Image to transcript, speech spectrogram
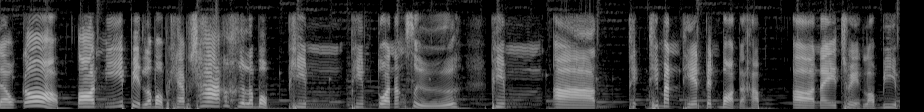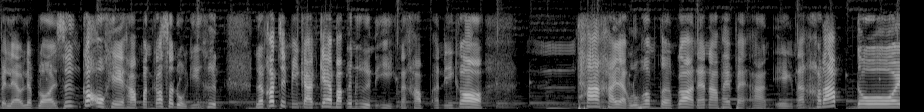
แล้วก็ตอนนี้ปิดระบบแคปชั่นก็คือระบบพิมพ์พิมพ์ตัวหนังสือ พิมพ์อ่าที่ที่มันเทสเป็นบอทนะครับในเทรดล็อบบี้ไปแล้วเรียบร้อย ซึ่งก็โอเคครับ มันก็สะดวกยิ่งขึ้น แล้วก็จะมีการแก้บั๊กอื่นๆอีกนะครับ อันนี้ก็ ถ้าใครอยากรู้เพิ่มเติมก็แนะนำให้ไปอ่านเองนะครับ โดย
